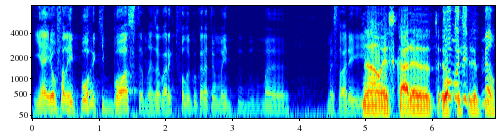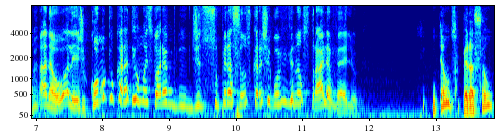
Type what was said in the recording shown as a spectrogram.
E aí eu falei, porra, que bosta, mas agora que tu falou que o cara tem uma, uma, uma história aí. Não, esse cara eu, eu Como ele... torceria pra Meu, ele. ah não, Alejo, como que o cara tem uma história de superação se o cara chegou a viver na Austrália, velho? Então, superação.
